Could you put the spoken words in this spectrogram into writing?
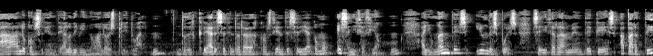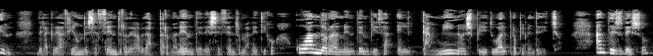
a lo consciente, a lo divino, a lo espiritual. Entonces, crear ese centro de gravedad consciente sería como esa iniciación. Hay un antes y un después. Se dice realmente que es a partir de la creación de ese centro de gravedad permanente, de ese centro magnético, cuando realmente empieza el camino espiritual propiamente dicho. Antes de eso,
